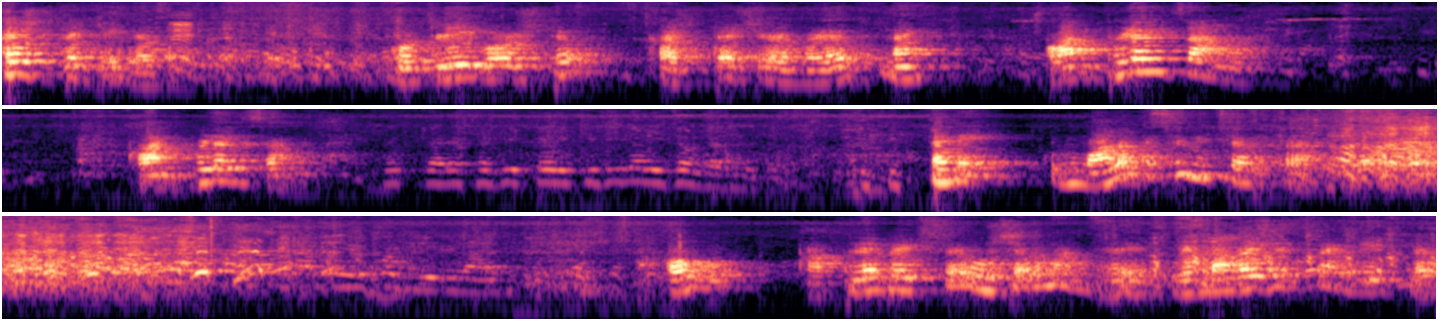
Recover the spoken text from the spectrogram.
कष्ट केलं. कुठलीही गोष्ट कष्टाशिवाय मिळत नाही. कॉन्फिडन्स चांगला. कॉन्फिडन्स चांगला आणि मला कसं विचारता अहो आपल्यापेक्षा हुशार माणसं आहे मी मगाशीच सांगितलं.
